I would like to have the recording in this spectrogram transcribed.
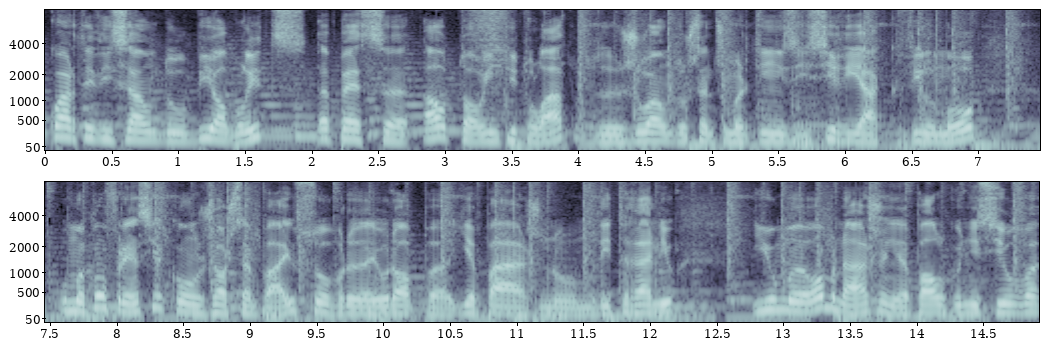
quarta edição do BioBlitz, a peça auto-intitulado de João dos Santos Martins e Cyriac Villemot, uma conferência com Jorge Sampaio sobre a Europa e a paz no Mediterrâneo e uma homenagem a Paulo Cunha Silva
